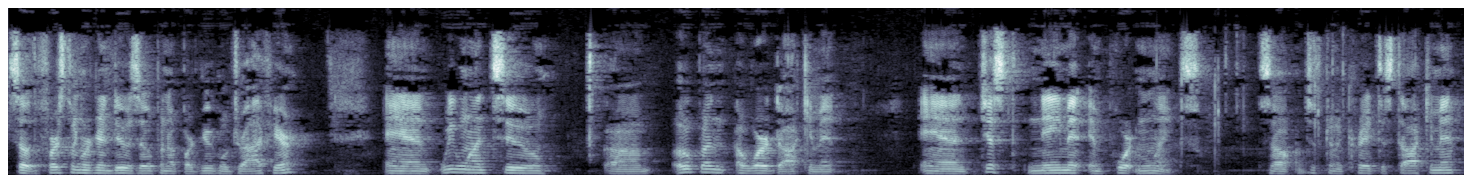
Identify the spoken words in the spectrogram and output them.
So the first thing we're going to do is open up our Google Drive here. And we want to um, open a Word document and just name it important links. So I'm just going to create this document.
